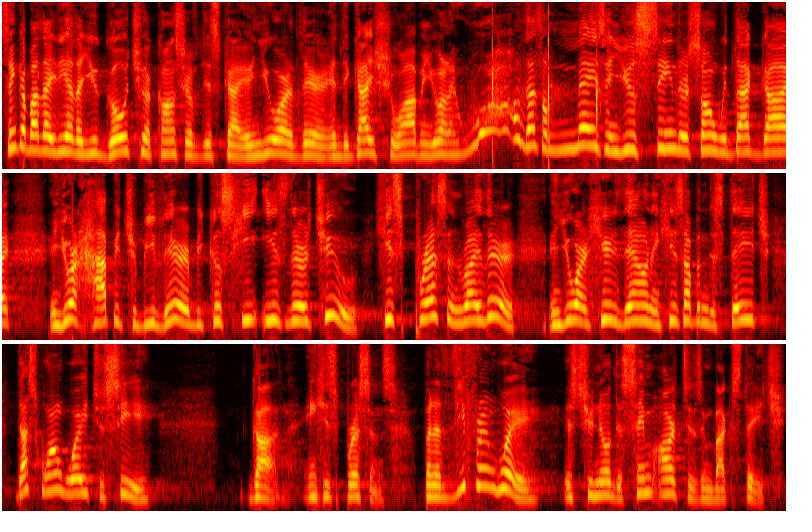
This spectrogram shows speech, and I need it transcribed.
Think about the idea that you go to a concert of this guy and you are there and the guy show up and you are like, wow, that's amazing. You sing their song with that guy and you're happy to be there because he is there too. He's present right there and you are here down and he's up on the stage. That's one way to see God in his presence. But a different way is to know the same artist in backstage.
